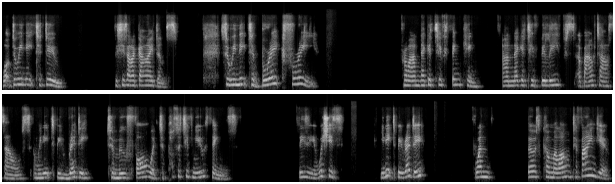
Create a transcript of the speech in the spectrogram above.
what do we need to do? This is our guidance. So we need to break free from our negative thinking, our negative beliefs about ourselves, and we need to be ready to move forward to positive new things. These are your wishes. You need to be ready for when those come along to find you.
